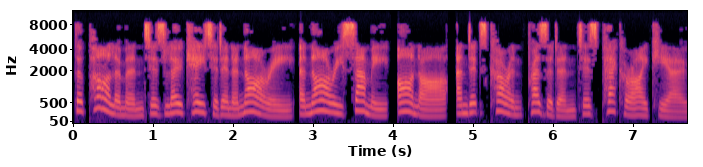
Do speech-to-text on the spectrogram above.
The parliament is located in Anari, Inari Sami, Arnar, and its current president is Pekka Aikio.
